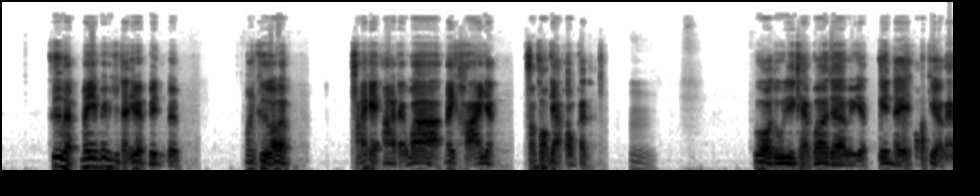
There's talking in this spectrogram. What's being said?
ๆคือแบบไม่ไม่มีจุดไหนที่แบบเป็นแบบ มันคือว่าแบบคล้ายไกอาร์แต่ว่าไม่คล้ายอย่างทั้งสองอย่างพร้อมกันอะอืมก็ดูดีแคปว่าจะมีแบบเป็นในของเกี่ยวกับไก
